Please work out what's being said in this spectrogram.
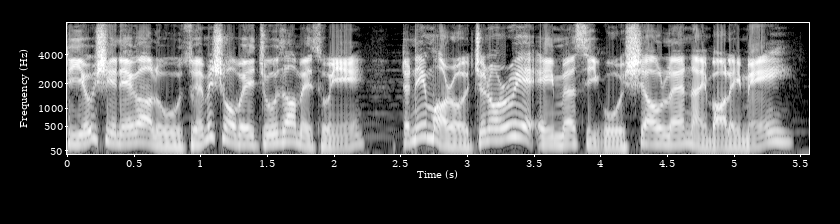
ဒီရုပ်ရှင်တွေကလို့ဇွဲမလျှော်ပဲစူးစမ်းမယ်ဆိုရင်ဒီနေ့မှာတော့ကျွန်တော်တို့ရဲ့အိမ်မက်စီကိုရှောက်လန်းနိုင်ပါလိမ့်မယ်။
